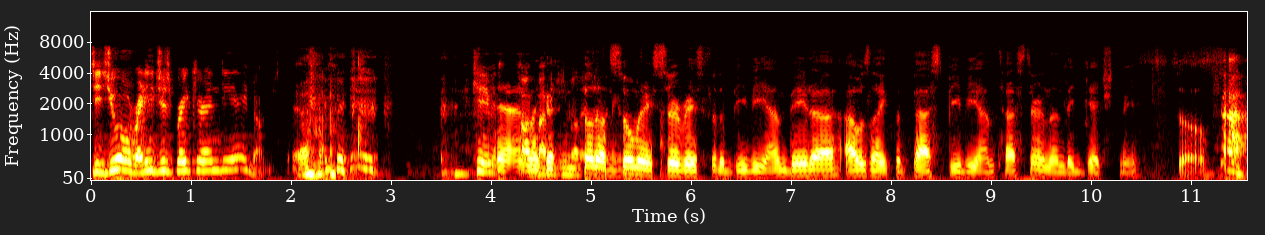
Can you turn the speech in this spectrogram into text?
Did you already just break your NDA? No, I'm just yeah. Can't even And talk like about I the email. filled out so many surveys for the BBM beta. I was like the best BBM tester, and then they ditched me. So Ah,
